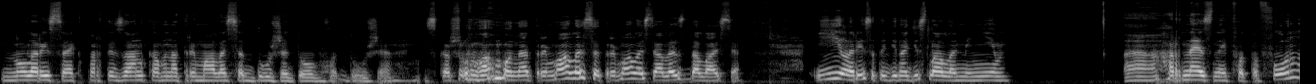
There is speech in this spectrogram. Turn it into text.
Ну, Лариса, як партизанка, вона трималася дуже довго, дуже. Скажу вам, вона трималася, трималася, але здалася. І Лариса тоді надіслала мені гарнезний фотофон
